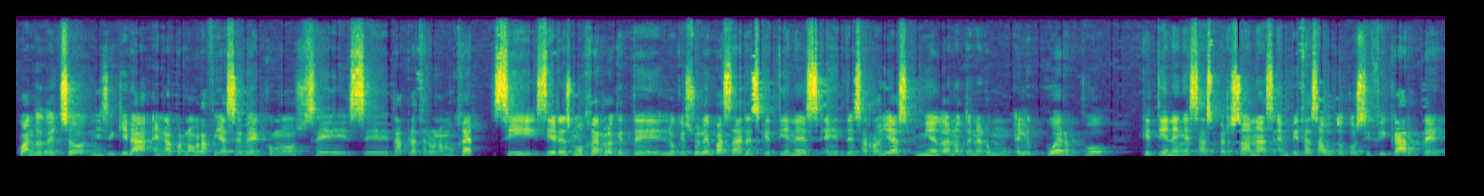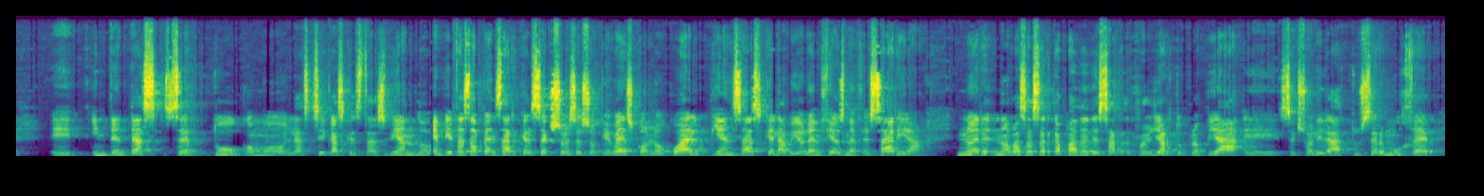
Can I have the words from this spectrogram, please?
cuando de hecho ni siquiera en la pornografía se ve cómo se, da placer a una mujer. Si, si, eres mujer, lo que, te, lo que suele pasar es que tienes, eh, desarrollas miedo a no tener el cuerpo que tienen esas personas, empiezas a autocosificarte, eh, intentas ser tú como las chicas que estás viendo, empiezas a pensar que el sexo es eso que ves, con lo cual piensas que la violencia es necesaria. No, vas a ser capaz de desarrollar tu propia eh, sexualidad, tu ser mujer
